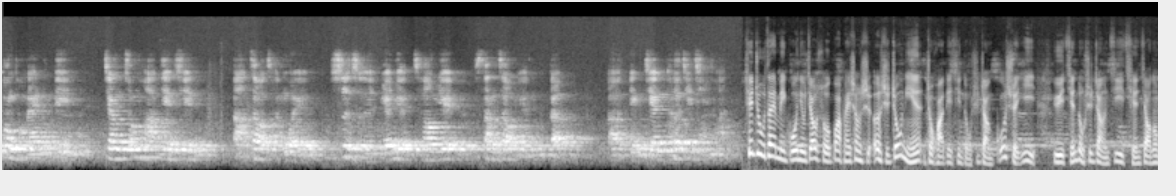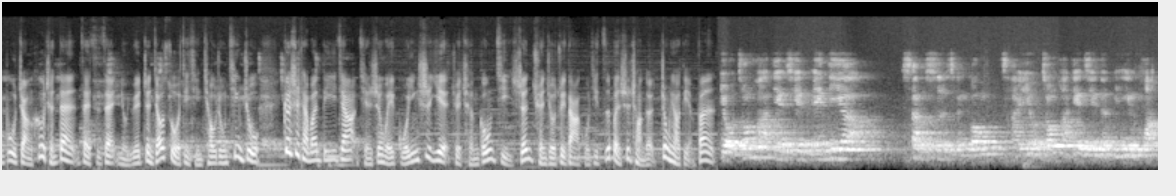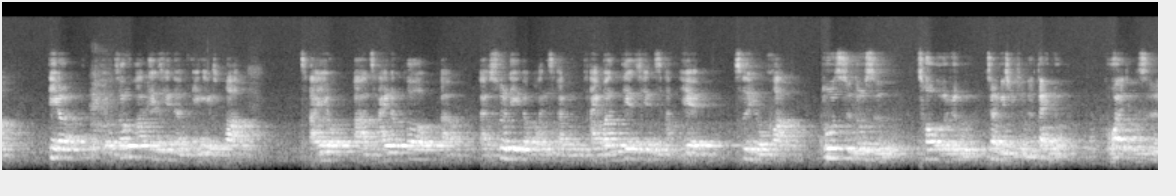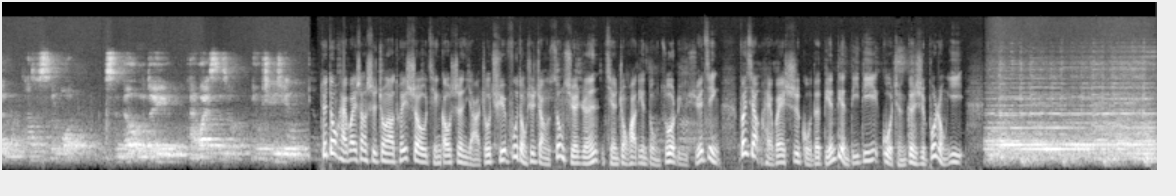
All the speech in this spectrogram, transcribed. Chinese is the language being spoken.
共同来努力，将中华电信打造成为市值远远超越上兆元的呃顶尖科技集团。庆祝在美国纽交所挂牌上市二十周年，中华电信董事长郭水义与前董事长暨前交通部长贺成旦再次在纽约证交所进行敲钟庆祝，更是台湾第一家前身为国营事业却成功跻身全球最大国际资本市场的重要典范。有中华电信 ADR 上市成功，才有中。第二，有中华电信的民营化，才有啊才能够呃。呃，顺利的完成台湾电信产业自由化，多次都是超额任务这样一个形的代表。国外投资人他是试过的，使得我们对于海外市场有信心。推动海外上市重要推手前高盛亚洲区副董事长宋学仁，前中华电董座吕学景分享海外事股的点点滴滴，过程更是不容易。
